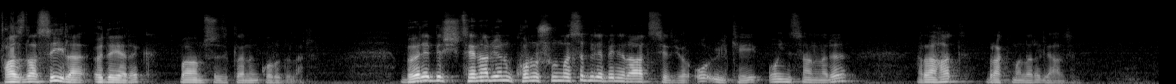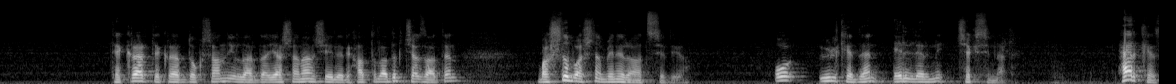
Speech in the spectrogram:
fazlasıyla ödeyerek bağımsızlıklarını korudular. Böyle bir senaryonun konuşulması bile beni rahatsız ediyor. O ülkeyi, o insanları rahat bırakmaları lazım. Tekrar tekrar 90'lı yıllarda yaşanan şeyleri hatırladıkça zaten başlı başına beni rahatsız ediyor. O ülkeden ellerini çeksinler. Herkes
